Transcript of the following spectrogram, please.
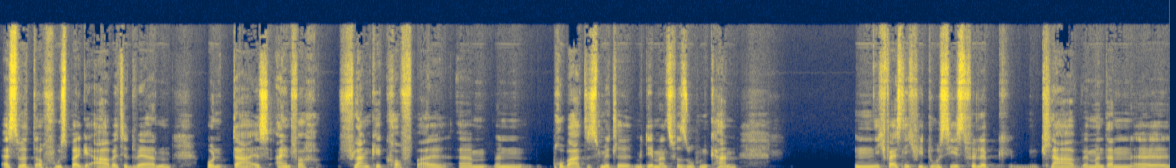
Es wird auf Fußball gearbeitet werden und da ist einfach Flanke, Kopfball ähm, ein probates Mittel, mit dem man es versuchen kann. Hm, ich weiß nicht, wie du siehst, Philipp. Klar, wenn man dann äh,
